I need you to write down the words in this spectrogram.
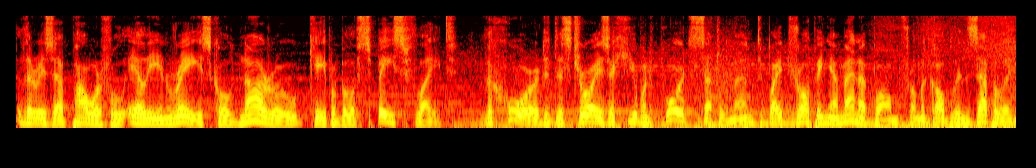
There is a powerful alien race called Naaru capable of spaceflight. The Horde destroys a human port settlement by dropping a mana bomb from a goblin zeppelin.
